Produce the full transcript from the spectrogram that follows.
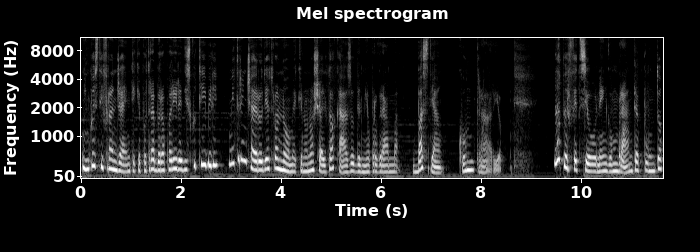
in questi frangenti che potrebbero apparire discutibili, mi trincero dietro al nome che non ho scelto a caso del mio programma, Bastian Contrario. La perfezione ingombrante, appunto,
